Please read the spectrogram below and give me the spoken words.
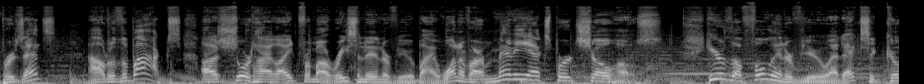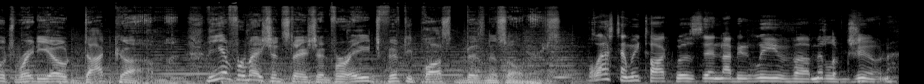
presents Out of the Box, a short highlight from a recent interview by one of our many expert show hosts. Hear the full interview at ExitCoachRadio.com, the information station for age 50 plus business owners. The last time we talked was in, I believe, uh, middle of June.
